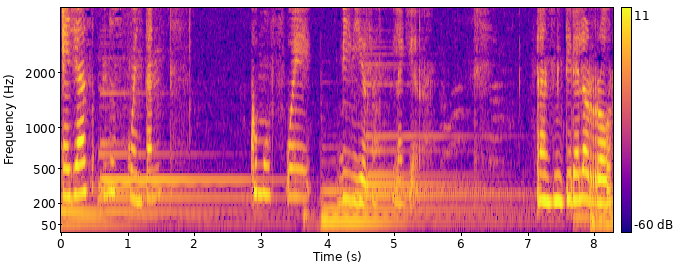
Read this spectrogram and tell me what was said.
Ellas nos cuentan cómo fue vivir la guerra, transmitir el horror,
